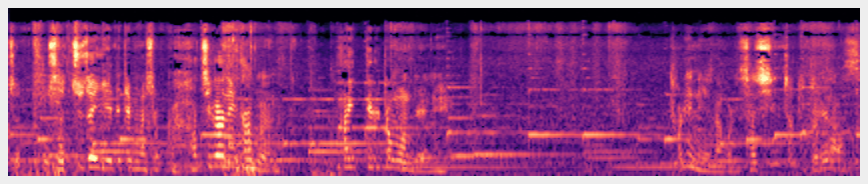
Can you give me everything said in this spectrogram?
ちょっと殺虫剤入れてみましょうか。蜂がね多分入ってると思うんだよね。撮れねえなこれ。写真ちょっと撮れないっす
